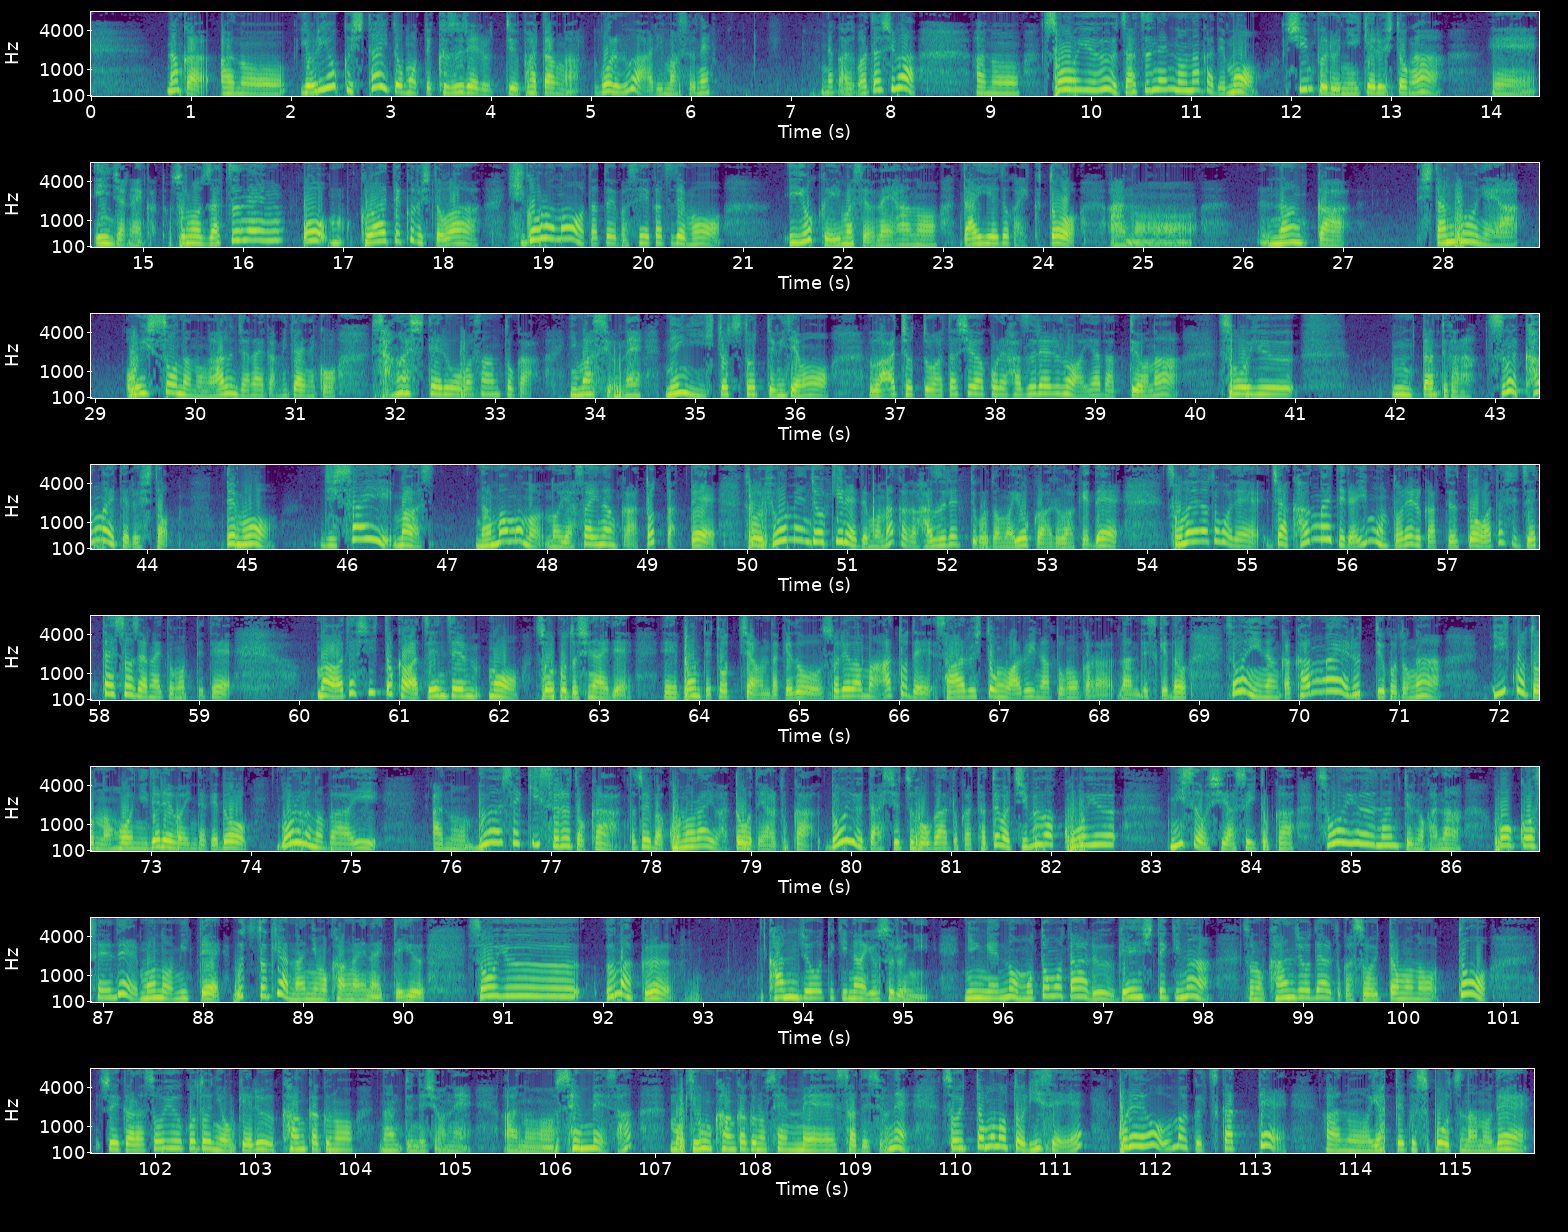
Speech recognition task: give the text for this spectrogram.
なんか、あの、より良くしたいと思って崩れるっていうパターンが、ゴルフはありますよね。だから私は、あの、そういう雑念の中でも、シンプルにいける人が、えー、いいんじゃないかと。その雑念を加えてくる人は、日頃の、例えば生活でも、よく言いますよね。あの、ダイエーとか行くと、あのなんか、下の方には美味しそうなのがあるんじゃないかみたいにこう、探してるおばさんとかいますよね。ネギ一つ取ってみても、うわちょっと私はこれ外れるのは嫌だっていうような、そういう、うん、なんていうかな、すごい考えてる人。でも、実際、まあ、生ものの野菜なんか取ったって、そう表面上綺麗でも中が外れってこともよくあるわけで、その辺のとこで、じゃあ考えてりゃいいもん取れるかっていうと、私絶対そうじゃないと思ってて、まあ私とかは全然もうそういうことしないで、えー、ポンって取っちゃうんだけど、それはまあ後で触る人も悪いなと思うからなんですけど、そういうふうになんか考えるっていうことが、いいことの方に出ればいいんだけど、ゴルフの場合、あの、分析するとか、例えばこのラインはどうであるとか、どういう脱出法があるとか、例えば自分はこういうミスをしやすいとか、そういう、なんていうのかな、方向性で物を見て、打つときは何も考えないっていう、そういう、うまく、感情的な、要するに、人間の元々ある原始的な、その感情であるとかそういったものと、それからそういうことにおける感覚の、なんて言うんでしょうね。あの、鮮明さもう基本感覚の鮮明さですよね。そういったものと理性これをうまく使って、あの、やっていくスポーツなので、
